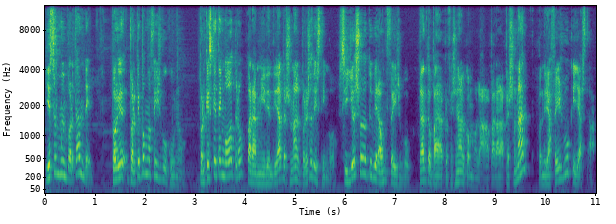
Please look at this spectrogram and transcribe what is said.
Y esto es muy importante. ¿Por qué, pongo Facebook 1? Porque es que tengo otro para mi identidad personal, por eso distingo. Si yo solo tuviera un Facebook, tanto para la profesional como para la personal, pondría Facebook y ya está.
